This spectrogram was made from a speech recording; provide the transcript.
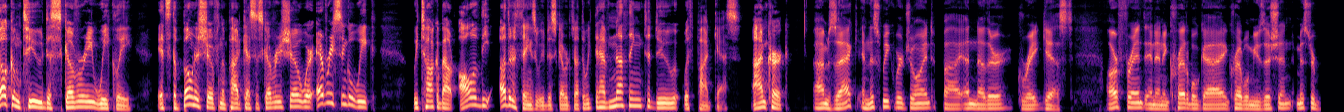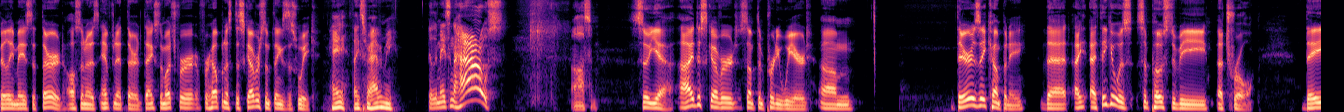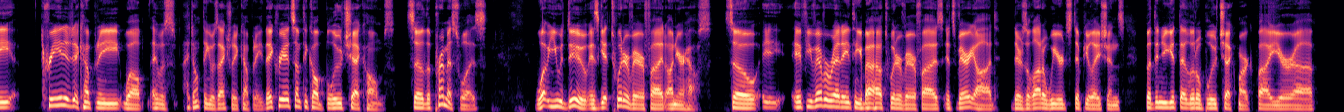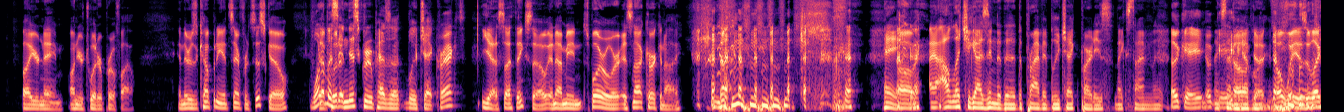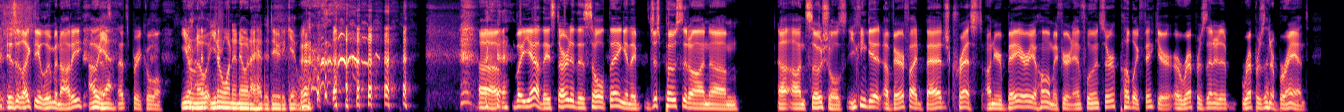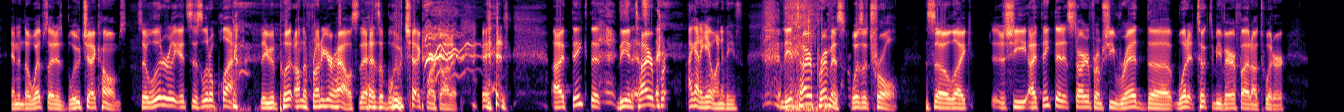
Discovery Weekly. Welcome to Discovery Weekly. It's the bonus show from the podcast Discovery Show, where every single week we talk about all of the other things that we've discovered throughout the week that have nothing to do with podcasts. I'm Kirk. I'm Zach, and this week we're joined by another great guest. Our friend and an incredible guy, incredible musician, Mr. Billy Mays III, also known as Infinite Third. Thanks so much for for helping us discover some things this week. Hey, thanks for having me. Billy Mays in the house. Awesome. So yeah, I discovered something pretty weird. Um, there is a company that I, I think it was supposed to be a troll. They created a company. Well, it was I don't think it was actually a company. They created something called Blue Check Homes. So the premise was what you would do is get Twitter verified on your house. So if you've ever read anything about how Twitter verifies, it's very odd. There's a lot of weird stipulations, but then you get that little blue check mark by your uh, by your name on your Twitter profile. And there's a company in San Francisco. One of us put it- in this group has a blue check, correct? Yes, I think so. And I mean, spoiler alert, it's not Kirk and I. Hey, Um, I, I'll let you guys into the the private blue check parties next time. That, okay, Next okay. time we Oh, have okay. one. Oh wait, is it like is it like the Illuminati? Oh, That's- yeah. that's pretty cool. you don't know. You don't want to know what I had to do to get one. uh, but yeah, they started this whole thing, and they just posted on um, uh, on socials. You can get a verified badge crest on your Bay Area home if you're an influencer, public figure, or representative represent a brand. And then the website is Blue Check Homes. So literally, it's this little plaque that you would put on the front of your house that has a blue check mark on it. And I think that the entire I got to get one of these. the entire premise was a troll. So like she I think that it started from she read the what it took to be verified on Twitter.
